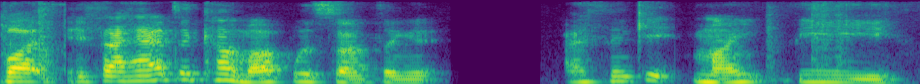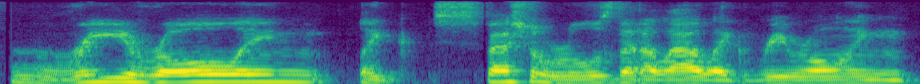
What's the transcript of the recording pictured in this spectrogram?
but if I had to come up with something, I think it might be re-rolling like special rules that allow like re-rolling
